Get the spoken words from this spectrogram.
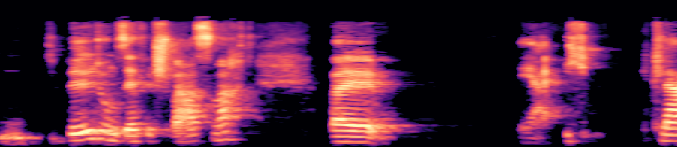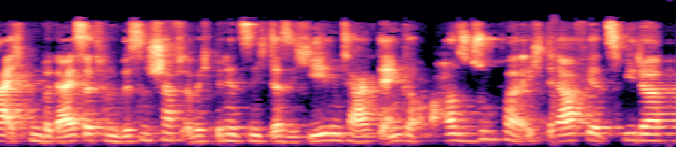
die Bildung sehr viel Spaß macht, weil ja, ich klar, ich bin begeistert von Wissenschaft, aber ich bin jetzt nicht, dass ich jeden Tag denke, oh super, ich darf jetzt wieder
